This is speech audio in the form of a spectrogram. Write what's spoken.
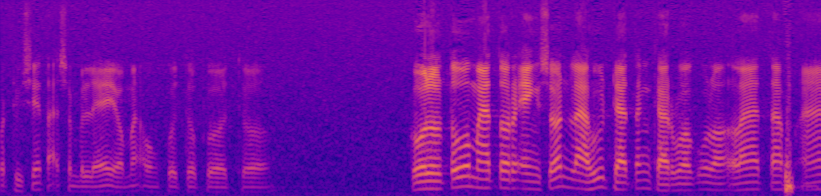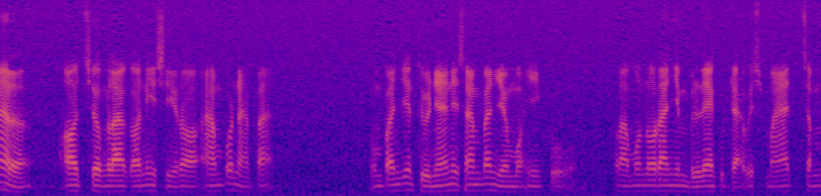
wedhuse tak sembelih ya mak wong bodo-bodo Kultu matur ingsun lahu dateng garwa kula la taf'al. Aja nglakoni sira. Ampun apa umpamane dunyane sampean ya mau iku. Lamun ora nyembelih kudak wis macem.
